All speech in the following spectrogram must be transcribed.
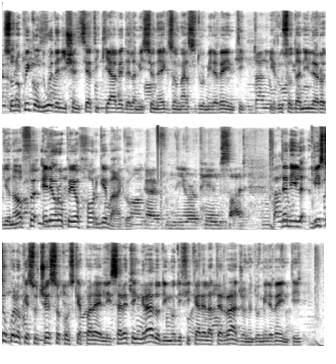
Sono qui con due degli scienziati chiave della missione ExoMars 2020, il russo Danil Rodionov e l'europeo Jorge Vago. Danil, visto quello che è successo con Schiaparelli, sarete in grado di modificare l'atterraggio nel 2020?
